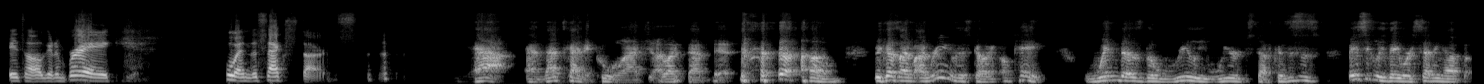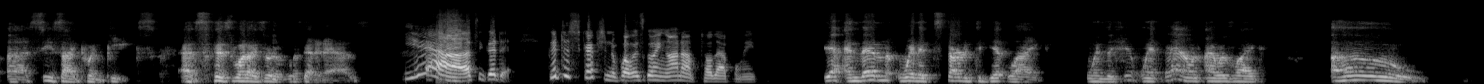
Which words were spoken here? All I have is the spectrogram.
it's all going to break when the sex starts. yeah, and that's kind of cool, actually. I like that bit um, because I'm, I'm reading this going, okay, when does the really weird stuff? Because this is basically they were setting up uh, Seaside Twin Peaks, as is what I sort of looked at it as. Yeah, that's a good good description of what was going on up till that point. Yeah, and then when it started to get like when the shit went down, I was like, oh,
